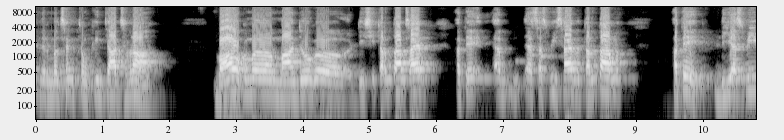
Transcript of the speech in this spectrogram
ਨਿਰਮਲ ਸਿੰਘ ਚੌਂਕੀ ਇੰਚਾਰਜ ਸਭਰਾ ਬਾ ਹੁਕਮ ਮਾਨਯੋਗ ਡੀਸੀ ਤਰਨਤਾਰਨ ਸਾਹਿਬ ਅਤੇ ਐਸਐਸਪੀ ਸਾਹਿਬ ਤਰਨਤਾਰਨ ਅਤੇ ਡੀਐਸਪੀ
